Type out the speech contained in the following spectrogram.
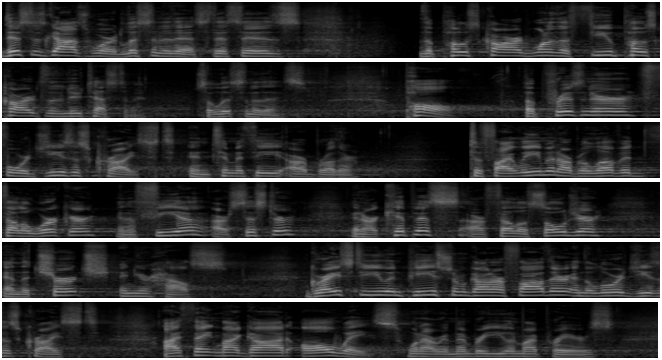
this is God's word. Listen to this. This is the postcard, one of the few postcards of the New Testament. So listen to this. Paul, a prisoner for Jesus Christ, and Timothy, our brother. To Philemon, our beloved fellow worker, and Apphia, our sister, and Archippus, our fellow soldier, and the church in your house. Grace to you and peace from God our Father and the Lord Jesus Christ. I thank my God always when I remember you in my prayers,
